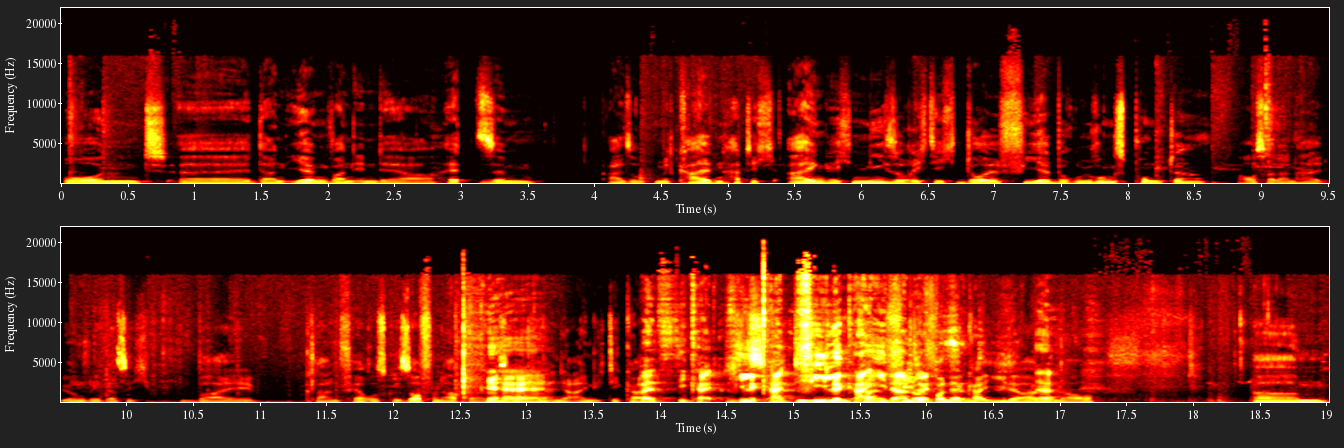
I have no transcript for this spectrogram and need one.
Mhm. Und äh, dann irgendwann in der Head-Sim, also mit Kalten hatte ich eigentlich nie so richtig doll viel Berührungspunkte, außer dann halt irgendwie, dass ich bei Clan Ferros gesoffen habe, weil das waren ja eigentlich die KI. Weil es die KI, viele, halt die, viele KI-Da-Leute Viele von der KI da, ja. genau. Ähm,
